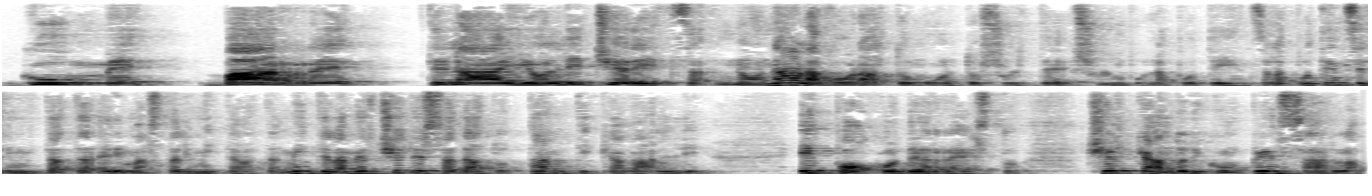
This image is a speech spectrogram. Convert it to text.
gomme, barre, telaio, leggerezza. Non ha lavorato molto sul te- sulla potenza. La potenza è, limitata, è rimasta limitata, mentre la Mercedes ha dato tanti cavalli e poco del resto, cercando di compensarla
